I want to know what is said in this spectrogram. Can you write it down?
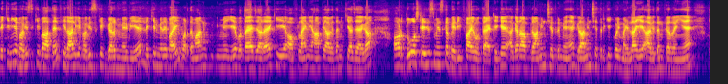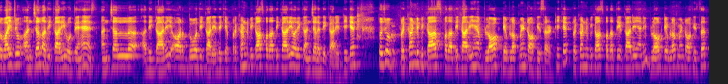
लेकिन ये भविष्य की बात है, फ़िलहाल ये भविष्य के गर्भ में भी है, लेकिन मेरे भाई, वर्तमान में ये बताया जा रहा है कि ये ऑफलाइन यहाँ पे आवेदन किया जाएगा और दो स्टेजेस में इसका वेरीफाई होता है, ठीक है? अगर आप ग्रामीण क्षेत्र में हैं, ग्रामीण क्षेत्र की कोई महिला ये आवेदन कर रही हैं तो भाई जो अंचल अधिकारी होते हैं, अंचल अधिकारी और दो अधिकारी, देखिए, प्रखंड विकास पदाधिकारी और एक अंचल अधिकारी, ठीक है? तो जो प्रखंड विकास पदाधिकारी हैं, ब्लॉक डेवलपमेंट ऑफिसर, ठीक है? प्रखंड विकास पदाधिकारी यानी ब्लॉक डेवलपमेंट ऑफिसर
